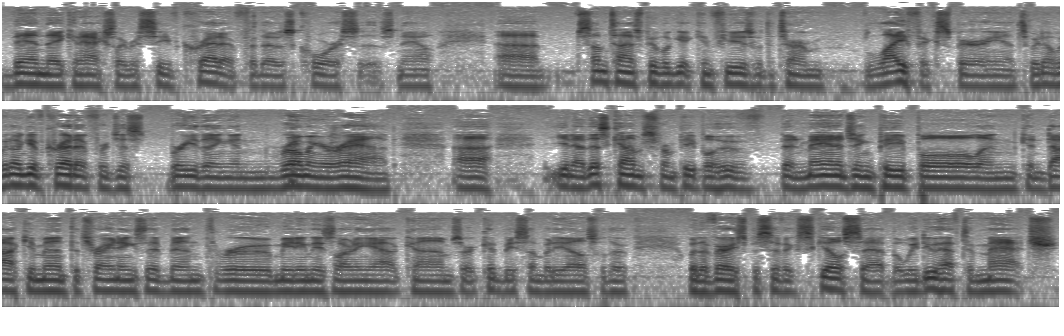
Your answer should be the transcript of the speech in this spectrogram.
then they can actually receive credit for those courses. Now, uh, sometimes people get confused with the term life experience. We don't we don't give credit for just breathing and roaming around. Uh, you know, this comes from people who've been managing people and can document the trainings they've been through, meeting these learning outcomes, or it could be somebody else with a with a very specific skill set. But we do have to match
